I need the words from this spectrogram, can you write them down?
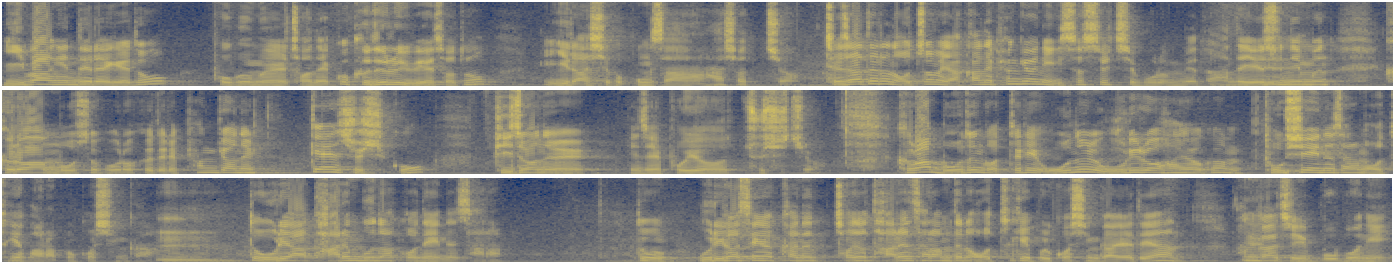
이방인들에게도 복음을 전했고 그들을 위해서도 일하시고 봉사하셨죠. 제자들은 어쩌면 약간의 편견이 있었을지 모릅니다. 근데 예수님은 그러한 모습으로 그들의 편견을 깨주시고 비전을 이제 보여주시죠. 그러한 모든 것들이 오늘 우리로 하여금 도시에 있는 사람을 어떻게 바라볼 것인가. 음. 또 우리와 다른 문화권에 있는 사람. 또 우리가 생각하는 전혀 다른 사람들은 어떻게 볼 것인가에 대한 한 네. 가지 모본이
